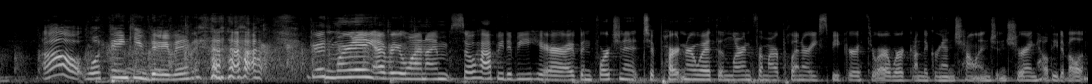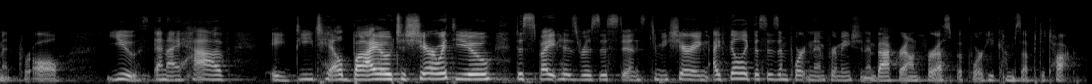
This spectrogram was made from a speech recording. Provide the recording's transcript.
Oh, well, thank you, David. Good morning, everyone. I'm so happy to be here. I've been fortunate to partner with and learn from our plenary speaker through our work on the Grand Challenge, Ensuring Healthy Development for All Youth. And I have a detailed bio to share with you, despite his resistance to me sharing. I feel like this is important information and background for us before he comes up to talk.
